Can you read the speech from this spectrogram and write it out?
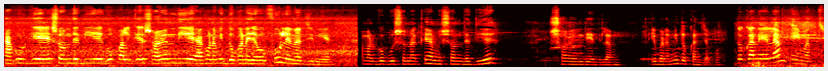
ঠাকুরকে, সন্ধে দিয়ে, গোপালকে শয়ন দিয়ে, এখন আমি দোকানে যাব ফুল এনার্জি নিয়ে। আমার গোপুসোনাকে আমি সন্ধে দিয়ে শয়ন দিয়ে দিলাম। এবার আমি দোকান যাব। দোকানে এলাম এই মাত্র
